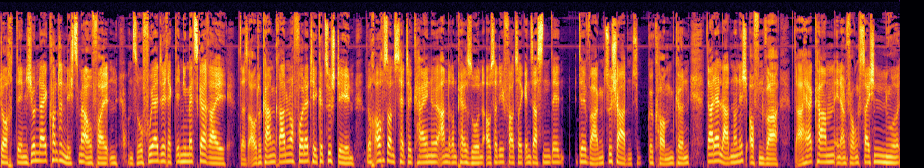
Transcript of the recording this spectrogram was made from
Doch den Hyundai konnte nichts mehr aufhalten und so fuhr er direkt in die Metzgerei. Das Auto kam gerade noch vor der Theke zu stehen, doch auch sonst hätte keine anderen Personen außer die Fahrzeuginsassen den der Wagen zu Schaden zu gekommen können, da der Laden noch nicht offen war. Daher kamen in Anführungszeichen nur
